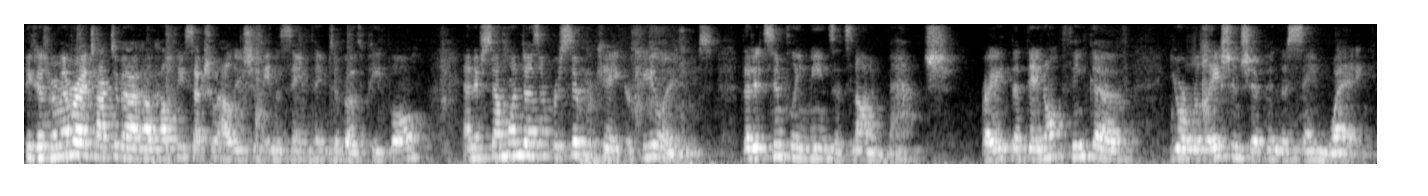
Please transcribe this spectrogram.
Because remember, I talked about how healthy sexuality should mean the same thing to both people. And if someone doesn't reciprocate your feelings, that it simply means it's not a match, right? That they don't think of your relationship in the same way.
